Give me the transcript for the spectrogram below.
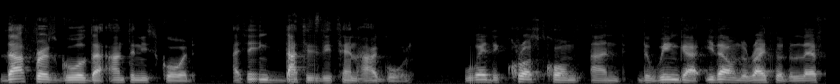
That first goal that Antony scored, I think that is the Ten Hag goal, where the cross comes and the winger, either on the right or the left,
